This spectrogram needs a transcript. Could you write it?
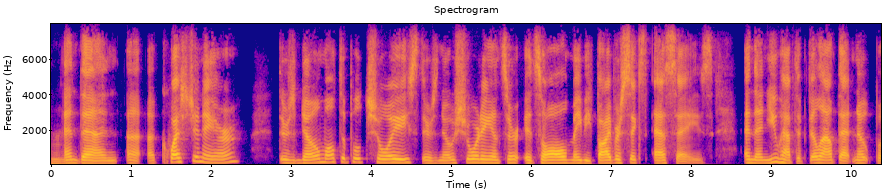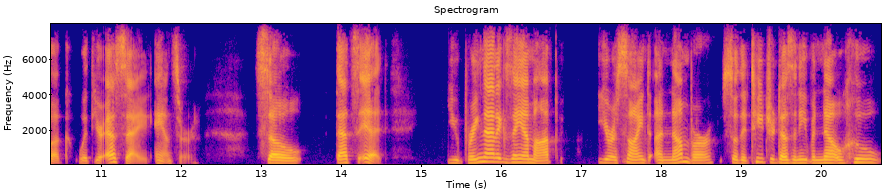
Mhm. and then a, a questionnaire there's no multiple choice there's no short answer it's all maybe five or six essays and then you have to fill out that notebook with your essay answer. So that's it. You bring that exam up you're assigned a number so the teacher doesn't even know who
